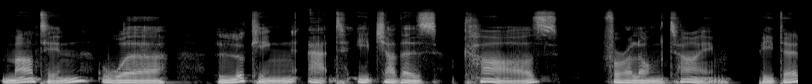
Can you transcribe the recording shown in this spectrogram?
Martin were looking at each other's cars for a long time. Peter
